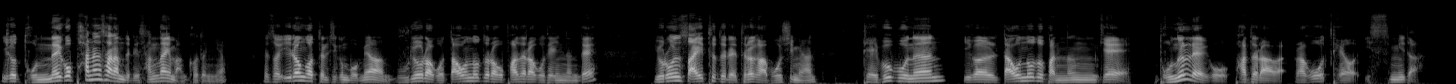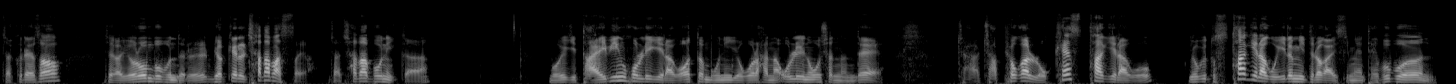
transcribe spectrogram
이거 돈 내고 파는 사람들이 상당히 많거든요. 그래서 이런 것들 지금 보면 무료라고 다운로드라고 받으라고 돼 있는데 이런 사이트들에 들어가 보시면 대부분은 이걸 다운로드 받는 게 돈을 내고 받으라고 되어 있습니다. 자, 그래서 제가 이런 부분들을 몇 개를 찾아봤어요. 자, 찾아보니까 뭐 여기 다이빙 홀릭이라고 어떤 분이 요걸 하나 올려놓으셨는데 자, 좌표가 RocketStock이라고 여기도 stock이라고 이름이 들어가 있으면 대부분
